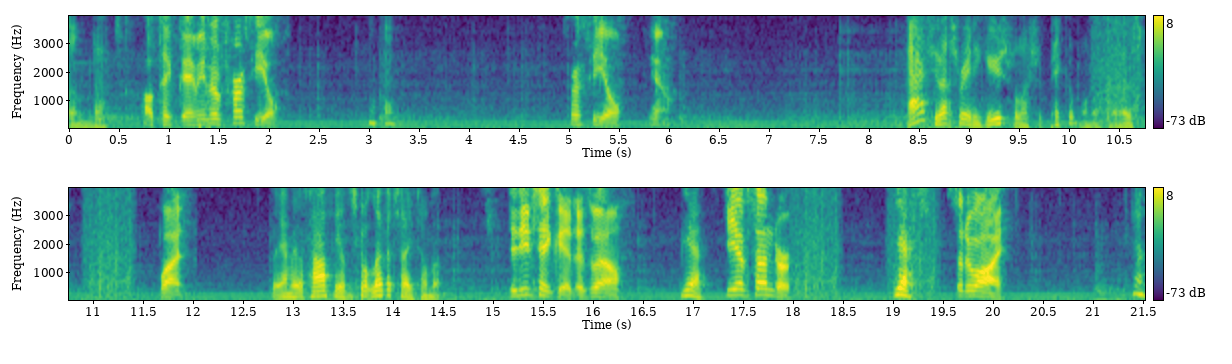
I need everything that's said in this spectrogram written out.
Got Sunder. Uh, I'll take damage of Earth Heal. Okay. Earth Heal, yeah. Actually, that's really useful. I should pick up one of those. What? The Amulet of Heartheal. It's got levitate on it. Did you take it as well? Yeah. Do you have Thunder? Yes. So do I. Yeah.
